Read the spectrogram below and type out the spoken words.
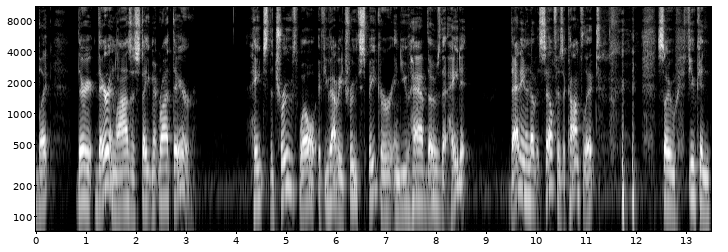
But there, therein lies a statement right there. hates the truth. Well, if you have a truth speaker and you have those that hate it, that in and of itself is a conflict. so if you can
